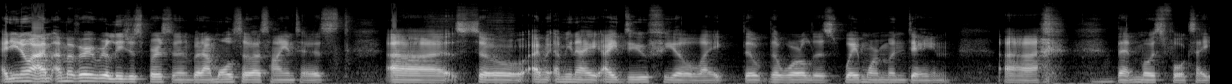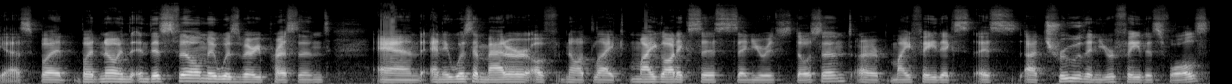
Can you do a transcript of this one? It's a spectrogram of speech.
And you know, I'm, I'm a very religious person, but I'm also a scientist. Uh, so I, I mean, I, I do feel like the, the world is way more mundane uh, than most folks, I guess. But but no, in, in this film, it was very present and and it was a matter of not like my god exists and yours doesn't or my faith ex- is uh, true then your faith is false.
